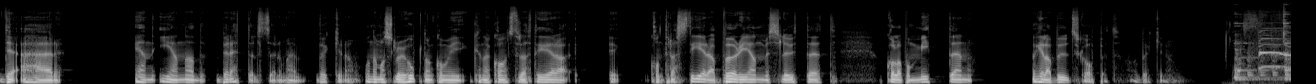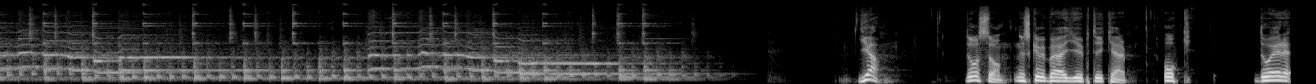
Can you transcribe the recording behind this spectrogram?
det är en enad berättelse, de här böckerna. Och när man slår ihop dem kommer vi kunna kontrastera, eh, kontrastera början med slutet, kolla på mitten och hela budskapet av böckerna. Ja, då så. Nu ska vi börja djupdyka här. Och då är det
